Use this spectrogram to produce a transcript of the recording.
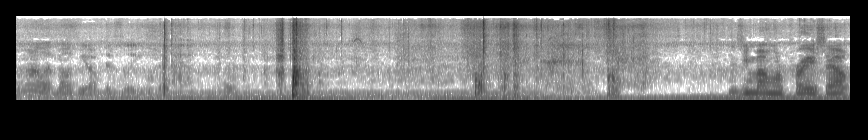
I'm gonna let Mosey off his lead. Does anybody want to pray us out?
